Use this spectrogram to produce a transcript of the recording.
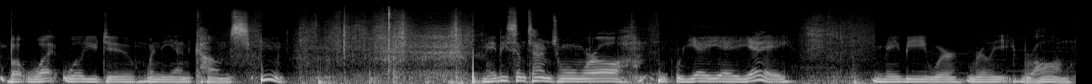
But what will you do when the end comes? Mm. Maybe sometimes when we're all yay, yay, yay, maybe we're really wrong.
